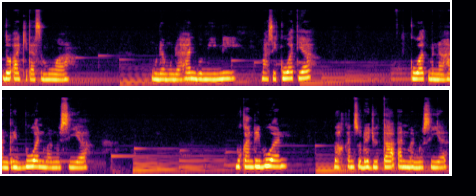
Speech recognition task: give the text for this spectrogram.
doa kita semua, mudah-mudahan bumi ini masih kuat ya kuat menahan ribuan manusia. Bukan ribuan, bahkan sudah jutaan manusia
